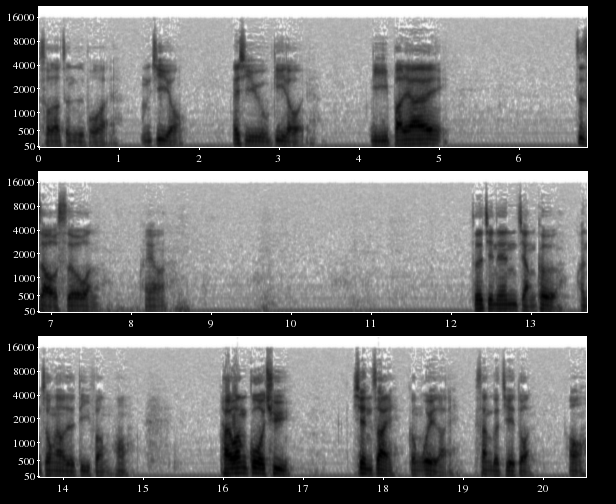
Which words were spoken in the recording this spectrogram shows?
受到政治迫害，唔止哦，那是有记录的，二百了至少十二万了，系啊。这今天讲课很重要的地方哈。台湾过去、现在跟未来三个阶段哦。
